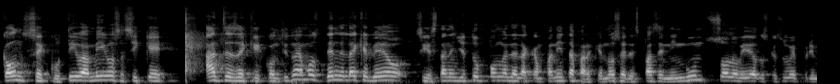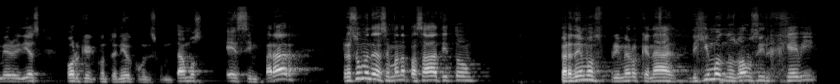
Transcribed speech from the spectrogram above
consecutiva, amigos. Así que antes de que continuemos, denle like al video. Si están en YouTube, pónganle la campanita para que no se les pase ningún solo video de los que sube primero y diez, porque el contenido, como les comentamos, es sin parar. Resumen de la semana pasada, Tito. Perdemos primero que nada. Dijimos nos vamos a ir heavy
